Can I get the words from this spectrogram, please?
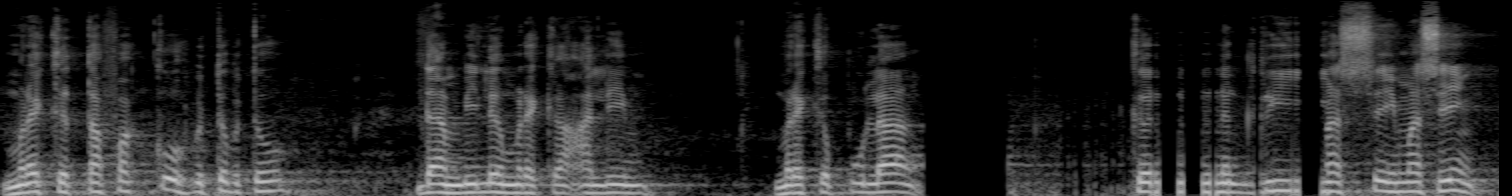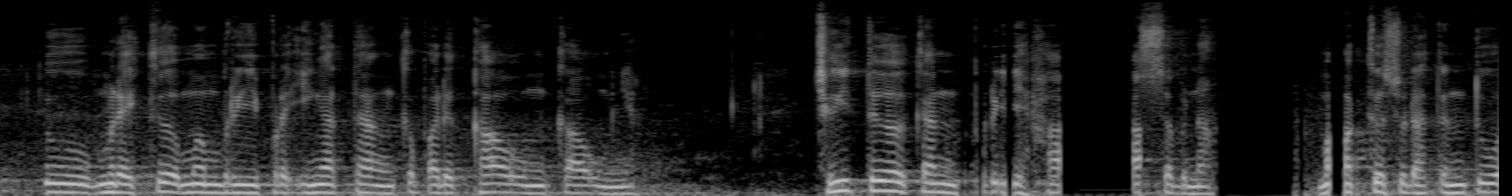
mereka tafakuh betul-betul dan bila mereka alim mereka pulang ke negeri masing-masing. Itu mereka memberi peringatan kepada kaum-kaumnya ceritakan perihal sebenar maka sudah tentu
